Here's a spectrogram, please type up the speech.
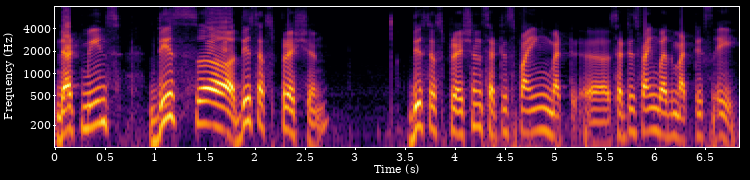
that means this uh, this expression this expression satisfying uh, satisfying by the matrix A.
